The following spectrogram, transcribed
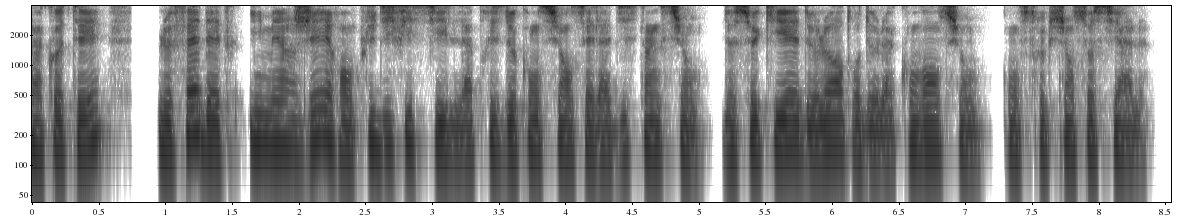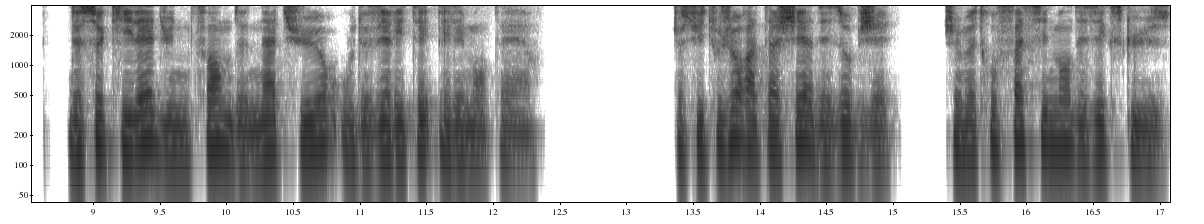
D'un côté, le fait d'être immergé rend plus difficile la prise de conscience et la distinction de ce qui est de l'ordre de la convention, construction sociale, de ce qu'il est d'une forme de nature ou de vérité élémentaire. Je suis toujours attaché à des objets. Je me trouve facilement des excuses.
